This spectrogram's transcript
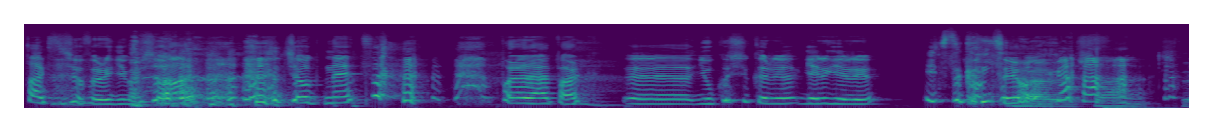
taksi şoförü gibi şu an çok net paralel park eee, yokuş yukarı geri geri hiç sıkıntı yok. Şahane. İşte.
